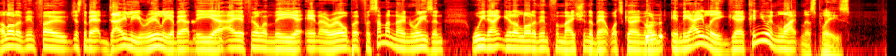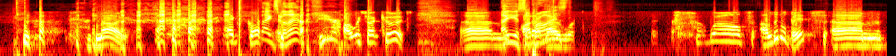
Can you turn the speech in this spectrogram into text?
a lot of info just about daily, really, about the uh, AFL and the uh, NRL, but for some unknown reason, we don't get a lot of information about what's going on in the A League. Uh, can you enlighten us, please? No. Thanks for that. I wish I could. Um, Are you I don't know surprised? what- well, a little bit. Um,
